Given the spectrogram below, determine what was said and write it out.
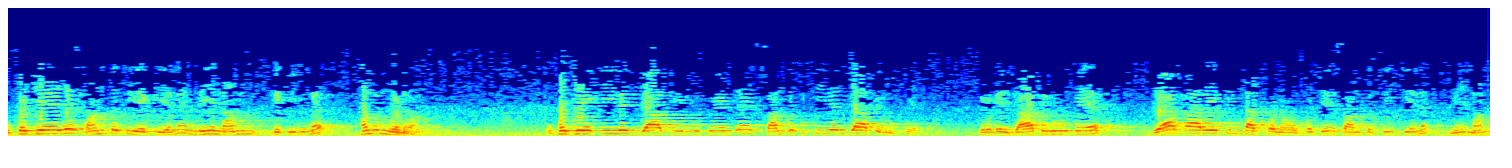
උපචේය සම්පතිය කියන මේ නම් දෙකින්ම හඳුන්වනවා. උපචේතී වෙජ්ජාති රූපයට සම්පතිකී වෙජ්ජාති රූපයට. එතකොට මේ ජාති රූපය දෙආකාරයකින් දක්වනවා උපචේ සම්පති කියන මේ නම්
